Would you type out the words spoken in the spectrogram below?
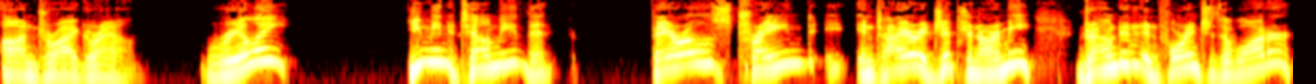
on dry ground. Really? You mean to tell me that Pharaoh's trained entire Egyptian army drowned it in four inches of water?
